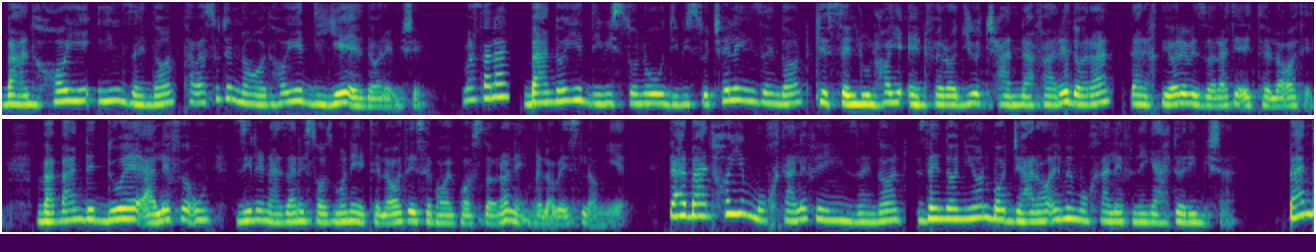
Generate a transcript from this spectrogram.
بندهای این زندان توسط نهادهای دیگه اداره میشه مثلا بندهای 209 و 240 این زندان که سلول های انفرادی و چند نفره دارن در اختیار وزارت اطلاعات و بند دو الف اون زیر نظر سازمان اطلاعات سپاه پاسداران انقلاب اسلامیه. در بندهای مختلف این زندان زندانیان با جرائم مختلف نگهداری میشن. بند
